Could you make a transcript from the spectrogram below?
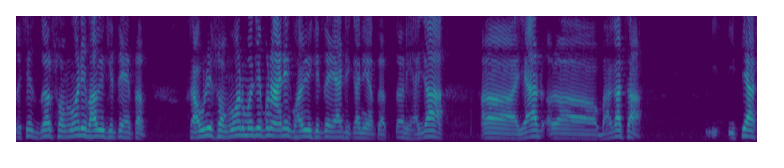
तसेच दर सोमवारी भाविक इथे येतात. श्रावणी सोमवारमध्ये पण अनेक भाविक इथं या ठिकाणी येतात. तर ह्याच्या ह्या भागाचा इ- इतिहास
